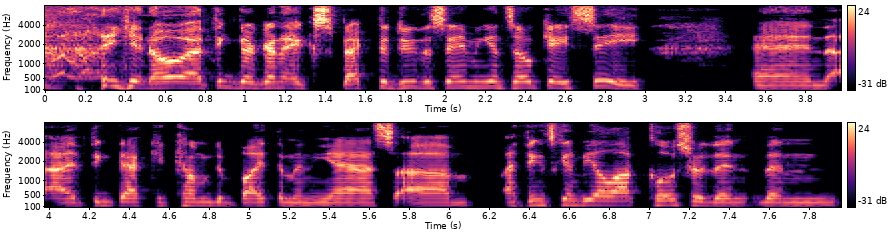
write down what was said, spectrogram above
you know, I think they're going to expect to do the same against OKC. And I think that could come to bite them in the ass. Um, I think it's going to be a lot closer than than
